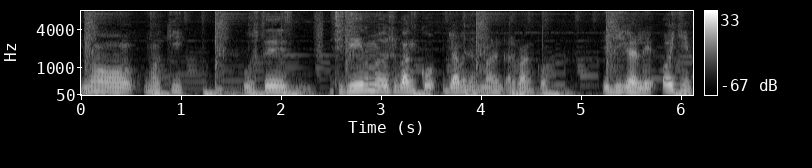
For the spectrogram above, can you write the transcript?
no, no aquí. Ustedes, si tienen el número su banco, llamen al, banco y díganle, oye,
